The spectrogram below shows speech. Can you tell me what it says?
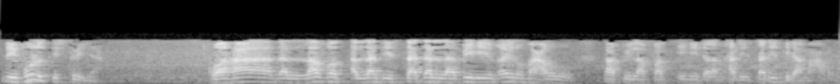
di mulut istrinya. Wa hadzal lafaz alladhi istadalla bihi ghairu ma'ruf. Tapi lafaz ini dalam hadis tadi tidak ma'ruf.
